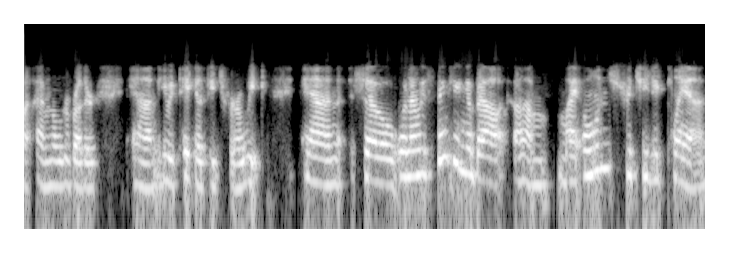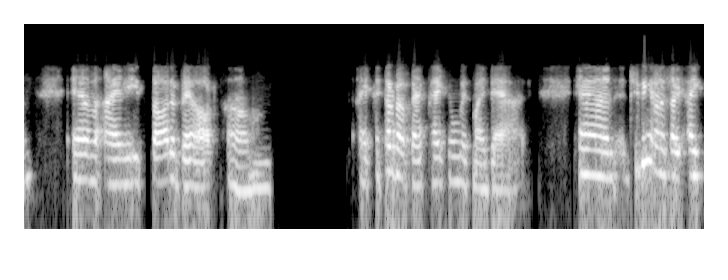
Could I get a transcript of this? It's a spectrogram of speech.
I have an older brother, and he would take us each for a week. And so when I was thinking about um, my own strategic plan, and I thought about um, I, I thought about backpacking with my dad. And to be honest, I, I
